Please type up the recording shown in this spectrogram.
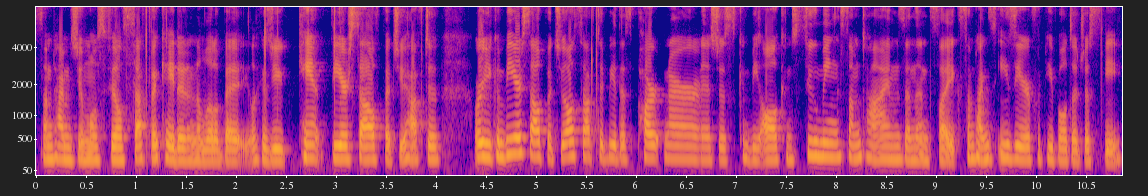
sometimes you almost feel suffocated in a little bit because you can't be yourself but you have to or you can be yourself but you also have to be this partner and it just can be all consuming sometimes and then it's like sometimes easier for people to just be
